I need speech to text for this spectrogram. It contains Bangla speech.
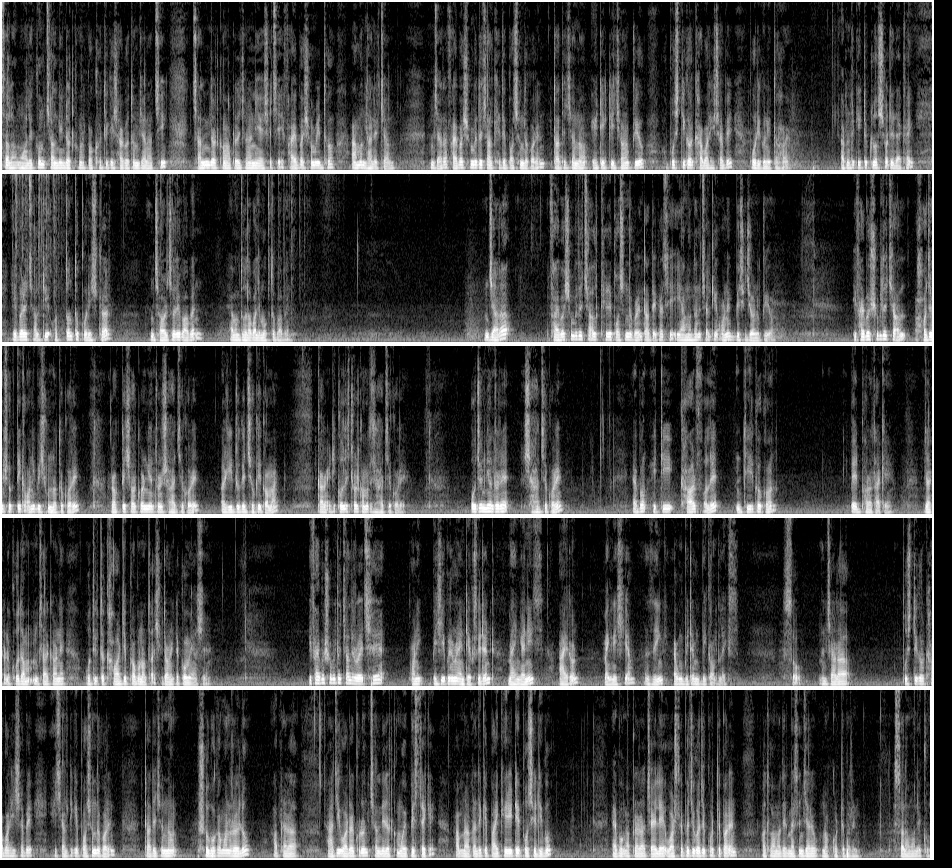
আসসালামু আলাইকুম চালনি ডট কমের পক্ষ থেকে স্বাগতম জানাচ্ছি। চালনি ডট কম আপনাদের জন্য নিয়ে এসেছে ফাইবার সমৃদ্ধ আমন ধানের চাল। যারা ফাইবার সমৃদ্ধ চাল খেতে পছন্দ করেন, তাদের জন্য এটি একটি জনপ্রিয় ও পুষ্টিকর খাবার হিসাবে পরিগণিত হয়। আপনাদেরকে একটু ক্লোজ শটে দেখাই। এবারে চালটি অত্যন্ত পরিষ্কার, ঝরঝরে পাবেন এবং ধুলাবালি মুক্ত পাবেন। যারা ফাইবার সমৃদ্ধ চাল খেতে পছন্দ করেন, তাদের কাছে এই আমন ধানের চালটি অনেক বেশি জনপ্রিয়। এই ফাইবার সমৃদ্ধ চাল হজম শক্তিকে অনেক বেশি উন্নত করে রক্তের শর্করা নিয়ন্ত্রণে সাহায্য করে, আর হৃদরোগের ঝুঁকি কমায়, কারণ এটি কোলেস্টেরল কমাতে সাহায্য করে, ওজন নিয়ন্ত্রণে সাহায্য করে, এবং এটি খাওয়ার ফলে দীর্ঘক্ষণ পেট ভরা থাকে, যার কারণে ক্ষুদা যার কারণে অতিরিক্ত খাওয়ার যে প্রবণতা, সেটা অনেকটা কমে আসে। এই ফাইবার সমৃদ্ধ চালে রয়েছে অনেক বেশি পরিমাণে antioxidant manganese iron magnesium zinc এবং ভিটামিন বি কমপ্লেক্স সো যারা পুষ্টিকর খাবার হিসাবে এই চালটিকে পছন্দ করেন, তাদের জন্য শুভকামনা রইল। আপনারা আজই অর্ডার করুন চালনি ডট কম ওয়েব পেজ থেকে। আমরা আপনাদেরকে পাইকারি রেটে পৌঁছে দিব। এবং আপনারা চাইলে হোয়াটসঅ্যাপে যোগাযোগ করতে পারেন অথবা আমাদের মেসেঞ্জারেও নক করতে পারেন। আসসালামু আলাইকুম।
